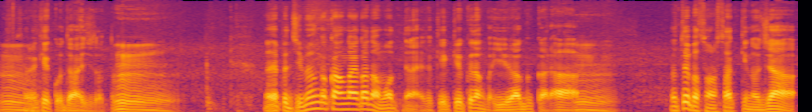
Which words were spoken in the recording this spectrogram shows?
う、うん。んそれは結構大事だとう。思う、ん。やっぱ自分が考え方を持ってないと結局なんか揺らぐから、うん。例えばそのさっきのじゃあ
